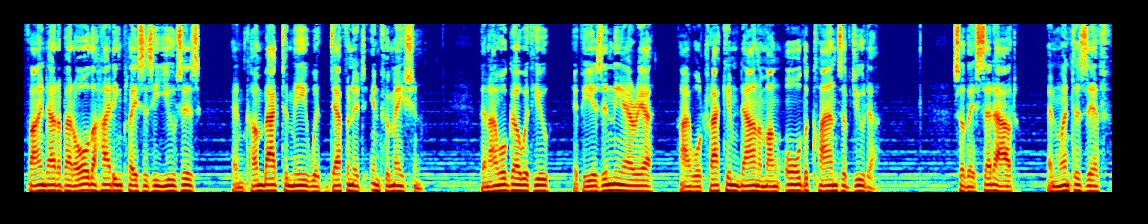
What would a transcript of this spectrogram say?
Find out about all the hiding places he uses and come back to me with definite information. Then I will go with you. If he is in the area, I will track him down among all the clans of Judah. So they set out and went to Ziph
